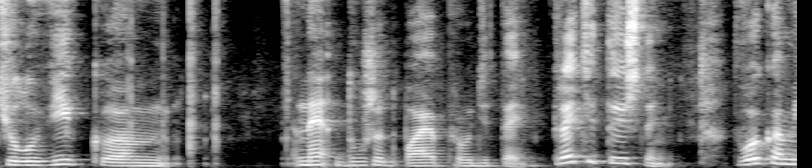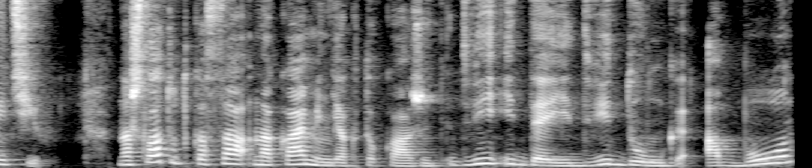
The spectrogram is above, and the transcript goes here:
чоловік не дуже дбає про дітей. Третій тиждень, двойка мічів. Нашла тут коса на камінь, як то кажуть, дві ідеї, дві думки або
